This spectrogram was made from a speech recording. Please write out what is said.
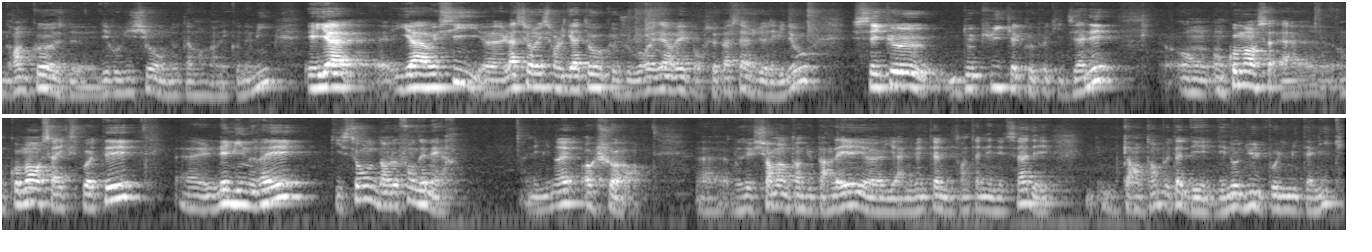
une grande cause d'évolution, notamment dans l'économie. Et il y, a, il y a aussi la cerise sur le gâteau que je vous réservais pour ce passage de la vidéo, c'est que depuis quelques petites années, on, commence, à, on commence à exploiter les minerais qui sont dans le fond des mers, les minerais offshore. Euh, vous avez sûrement entendu parler, euh, il y a une vingtaine, une trentaine d'années de ça, des, 40 ans peut-être, des, nodules polymétalliques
